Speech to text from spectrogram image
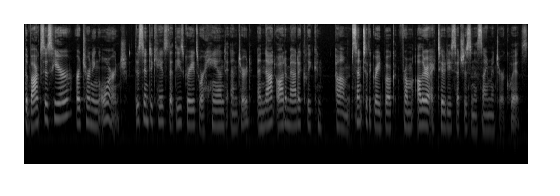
The boxes here are turning orange. This indicates that these grades were hand entered and not automatically um, sent to the gradebook from other activities such as an assignment or a quiz.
